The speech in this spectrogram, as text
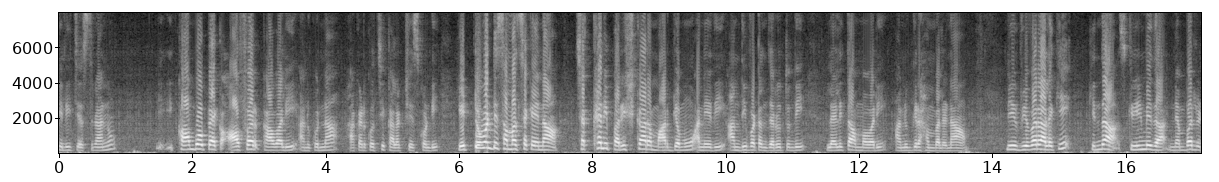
తెలియచేస్తున్నాను. కాంబో ప్యాక్ ఆఫర్ కావాలి అనుకున్నా అక్కడికి వచ్చి కలెక్ట్ చేసుకోండి. ఎటువంటి సమస్యకైనా చక్కని పరిష్కార మార్గము అనేది అందివ్వటం జరుగుతుంది. లలిత అమ్మవారి అనుగ్రహం వలన. మీ వివరాలకి కింద స్క్రీన్ మీద నెంబర్లు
